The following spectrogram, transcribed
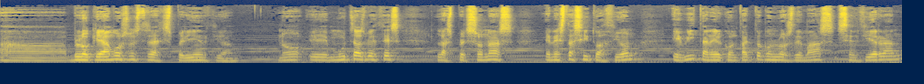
ah, bloqueamos nuestra experiencia. ¿no? Eh, muchas veces las personas en esta situación evitan el contacto con los demás, se encierran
